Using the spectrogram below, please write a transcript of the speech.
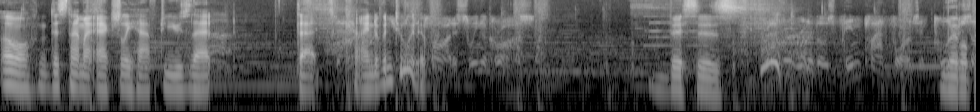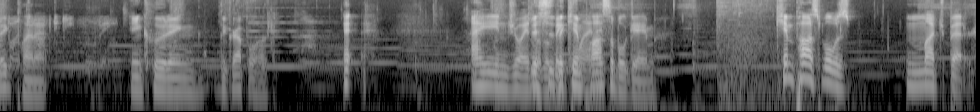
Oh, this time I actually have to use that. That's kind of intuitive. This is Little Big Planet, including the grapple hook. I enjoyed This Little is the Kim Planet. Possible game. Kim Possible was much better.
